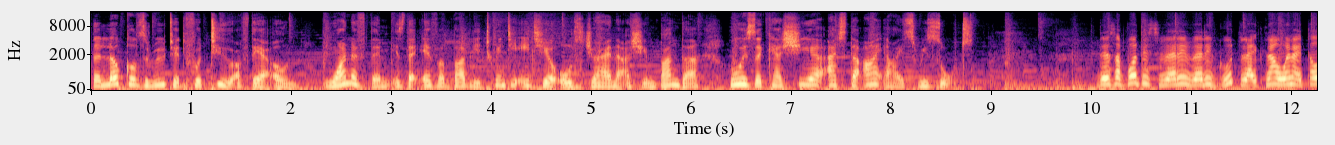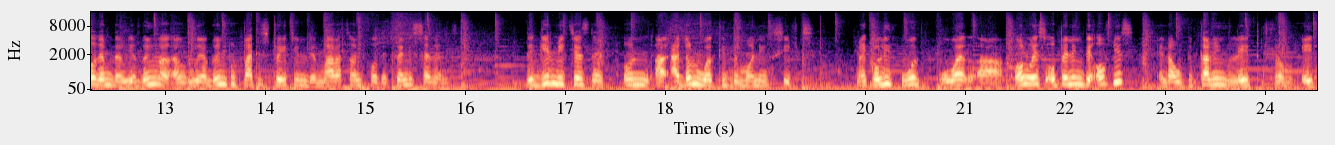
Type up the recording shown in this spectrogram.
The locals rooted for two of their own. One of them is the ever bubbly 28 year old Johanna Ashimbanga, who is a cashier at the I ice resort. The support is very, very good. Like now, when I told them that we are going, uh, we are going to participate in the marathon for the 27th, they give me chance that on, I don't work in the morning shift. My colleague work, work uh, always opening the office and I'll be coming late from 8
